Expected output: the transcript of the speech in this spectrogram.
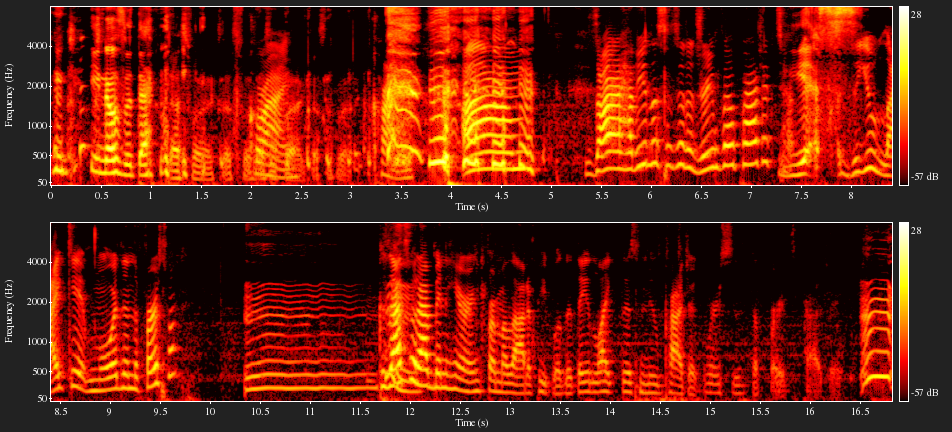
he knows what that means. That's facts. That's, facts. Crime. that's a fact. That's a fact. Crying. um, Zara, have you listened to the Dreamville project? Yes. Do you like it more than the first one? Mm, Because that's what I've been hearing from a lot of people that they like this new project versus the first project. Mm,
